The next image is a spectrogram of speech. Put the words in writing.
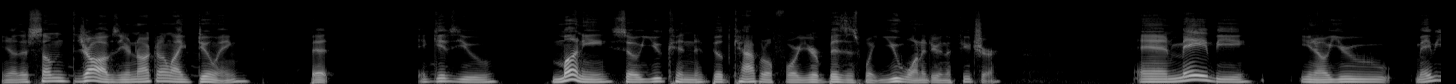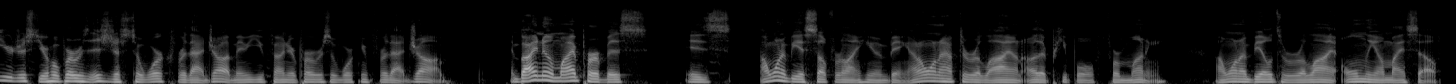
You know, there's some jobs you're not going to like doing, but it gives you money so you can build capital for your business, what you want to do in the future. And maybe, you know, you maybe you're just your whole purpose is just to work for that job. Maybe you found your purpose of working for that job. And but I know my purpose is I want to be a self-reliant human being. I don't want to have to rely on other people for money. I want to be able to rely only on myself.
